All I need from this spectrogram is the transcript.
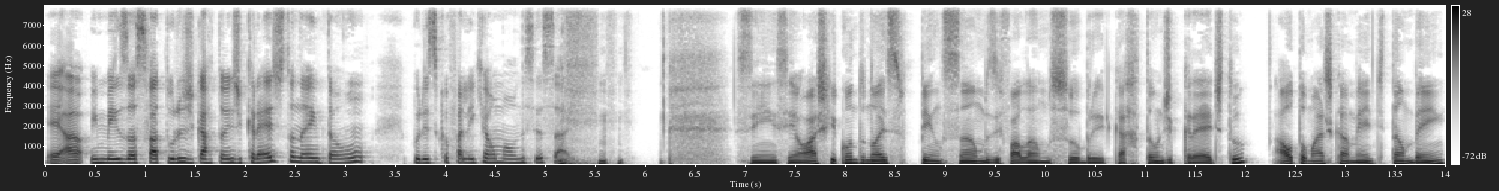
É, a, em meio às faturas de cartões de crédito, né? Então por isso que eu falei que é um mal necessário. sim, sim. Eu acho que quando nós pensamos e falamos sobre cartão de crédito, automaticamente também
